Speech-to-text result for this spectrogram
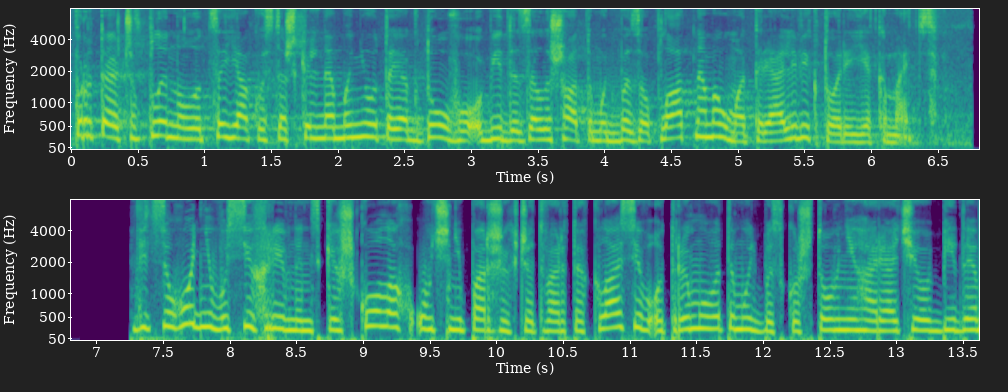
Про те, чи вплинуло це якось на шкільне меню та як довго обіди залишатимуть безоплатними у матеріалі Вікторії Якимець. Відсьогодні в усіх рівненських школах учні перших-четвертих класів отримуватимуть безкоштовні гарячі обіди.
